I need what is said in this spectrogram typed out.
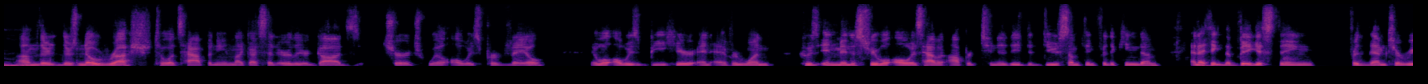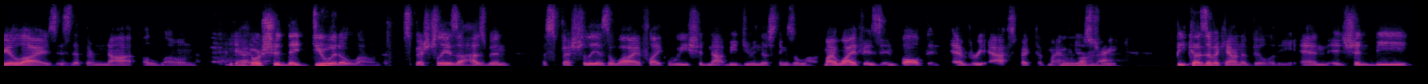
Mm-hmm. um, there, there's no rush to what's happening. Like i said earlier god's church will always prevail it will always be here and everyone who's in ministry will always have an opportunity to do something for the kingdom. And i think the biggest thing for them to realize is that they're not alone. Yeah. nor should they do it alone especially as a husband especially as a wife. Like we should not be doing those things alone. My wife is involved in every aspect of my I ministry because of accountability. And it shouldn't be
